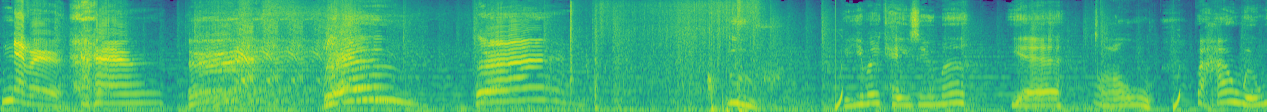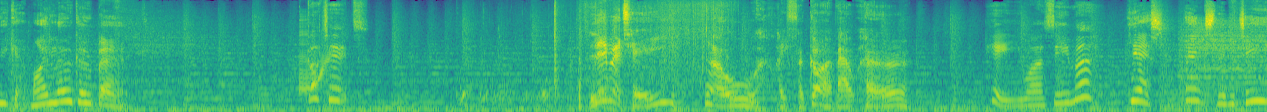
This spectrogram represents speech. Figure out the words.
Never! Ooh! Are you okay, Zuma? Yeah. Oh, but how will we get my logo back? Got it. Liberty? Oh, I forgot about her. Here you are, Zuma. Yes, thanks, Liberty.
